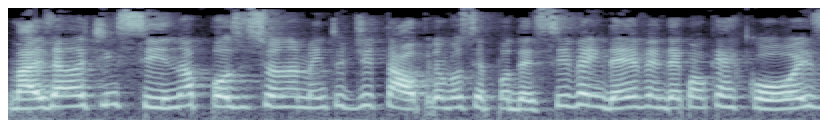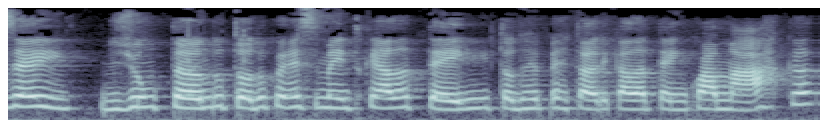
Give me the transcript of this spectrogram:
Mas ela te ensina posicionamento digital para você poder se vender, vender qualquer coisa e juntando todo o conhecimento que ela tem, todo o repertório que ela tem com a marca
